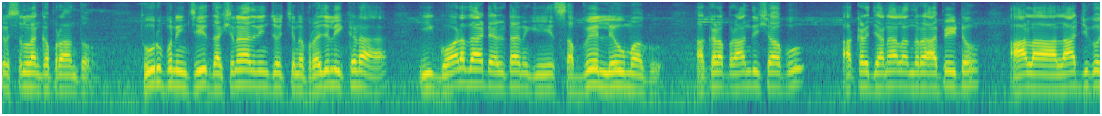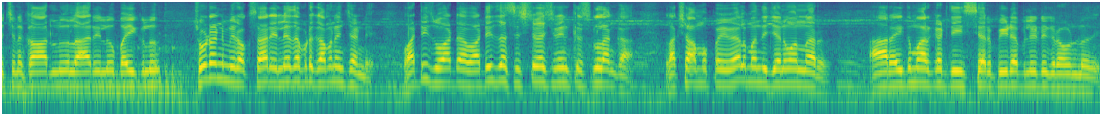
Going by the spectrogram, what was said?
కృష్ణలంక ప్రాంతం. తూర్పు నుంచి దక్షిణాది నుంచి వచ్చిన ప్రజలు ఇక్కడ ఈ గోడ దాటి వెళ్ళటానికి సబ్వే లేవు మాకు. అక్కడ బ్రాందీ షాపు అక్కడ జనాలందరూ ఆపేయటం వాళ్ళ లాడ్జికి వచ్చిన కార్లు లారీలు బైకులు. చూడండి మీరు ఒకసారి వెళ్ళేటప్పుడు గమనించండి. What is what what is the situation in Krishnalanka లక్షా ముప్పై వేల మంది జనం ఉన్నారు ఆ రైతు మార్కెట్ తీసేశారు పీడబ్ల్యూడి గ్రౌండ్లోది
